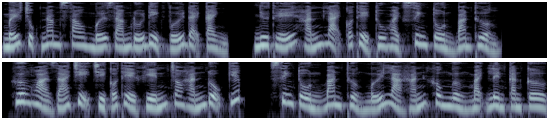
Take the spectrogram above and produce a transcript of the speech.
Mấy chục năm sau mới dám đối địch với đại cảnh, như thế hắn lại có thể thu hoạch sinh tồn ban thưởng. Hương hỏa giá trị chỉ có thể khiến cho hắn độ kiếp, sinh tồn ban thưởng mới là hắn không ngừng mạnh lên căn cơ.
